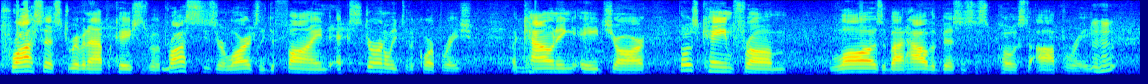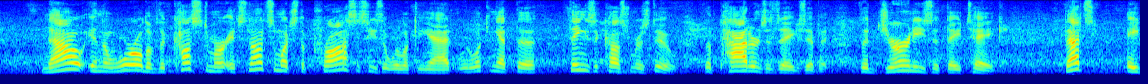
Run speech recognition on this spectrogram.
process-driven applications where the processes are largely defined externally to the corporation. Mm-hmm. Accounting, HR, those came from laws about how the business is supposed to operate. Mm -hmm. Now in the world of the customer, it's not so much the processes that we're looking at, we're looking at the things that customers do, the patterns that they exhibit, the journeys that they take. That's a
